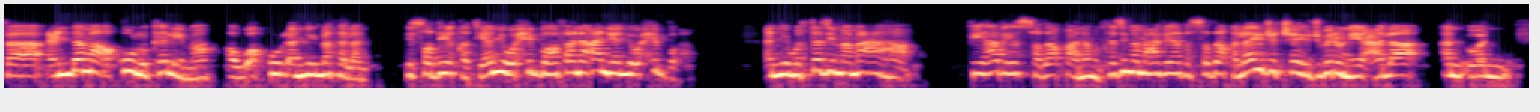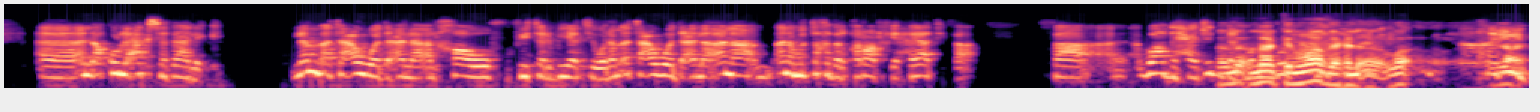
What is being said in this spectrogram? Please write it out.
فعندما أقول كلمة أو أقول أني مثلا لصديقتي أني أحبها فأنا أعني أني أحبها. أني ملتزمة معها في هذه الصداقة أنا ملتزمة معها في هذه الصداقة. لا يوجد شيء يجبرني على أن أن أقول عكس ذلك. لم أتعود على الخوف في تربيتي ولم أتعود على أنا أنا متخذ القرار في حياتي. ف فواضحة جدا. لكن واضح آخرين.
